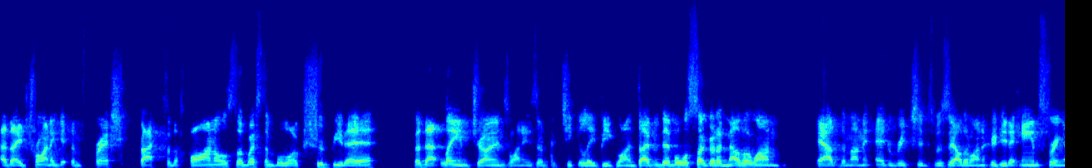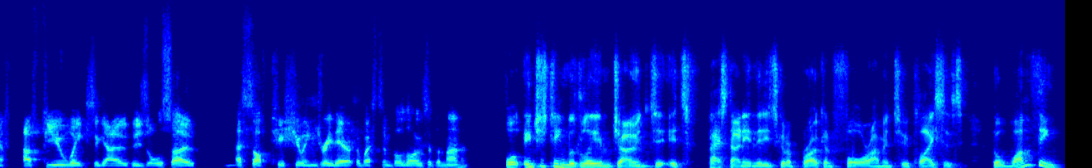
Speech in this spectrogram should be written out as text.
Are they trying to get them fresh back for the finals? The Western Bulldogs should be there but that Liam Jones one is a particularly big one. David, they've also got another one out at the moment. Ed Richards was the other one who did a hamstring a, a few weeks ago, who's also a soft tissue injury there at the Western Bulldogs at the moment. Well, interesting with Liam Jones, it's fascinating that he's got a broken forearm in two places. The one thing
